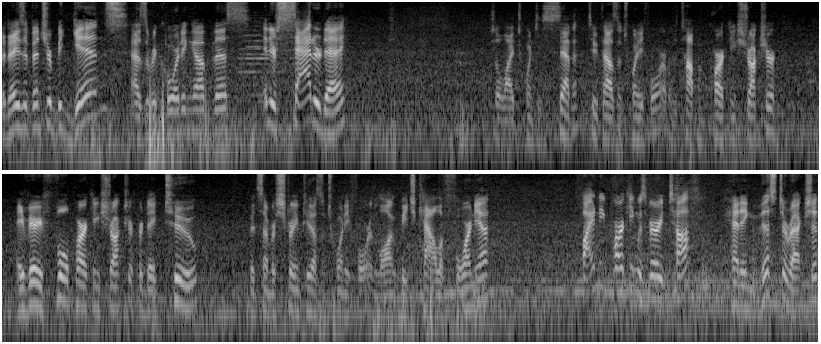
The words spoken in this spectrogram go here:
Today's adventure begins as the recording of this. It is Saturday, July 27th, 2024. I'm at the top of a parking structure, a very full parking structure for day two, Midsummer Scream 2024 in Long Beach, California. Finding parking was very tough, heading this direction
